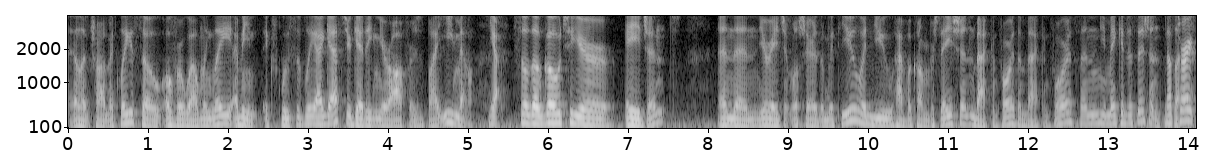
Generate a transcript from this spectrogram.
electronically, so overwhelmingly, I mean, exclusively, I guess, you're getting your offers by email. Yeah. So they'll go to your agent, and then your agent will share them with you, and you have a conversation back and forth and back and forth, and you make a decision. That's Si- right.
